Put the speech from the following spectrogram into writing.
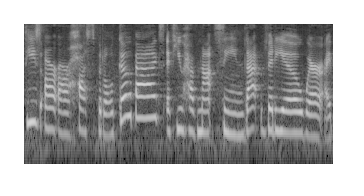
These are our hospital go bags. If you have not seen that video where I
